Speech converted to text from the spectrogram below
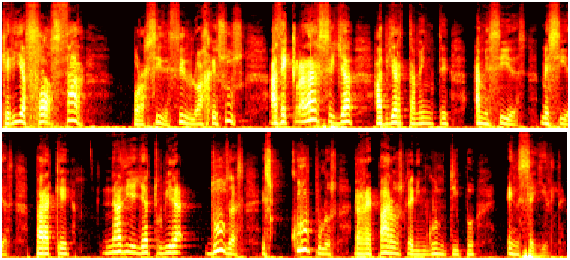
quería forzar, por así decirlo, a Jesús a declararse ya abiertamente a Mesías, Mesías, para que nadie ya tuviera dudas, escrúpulos, reparos de ningún tipo en seguirle.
